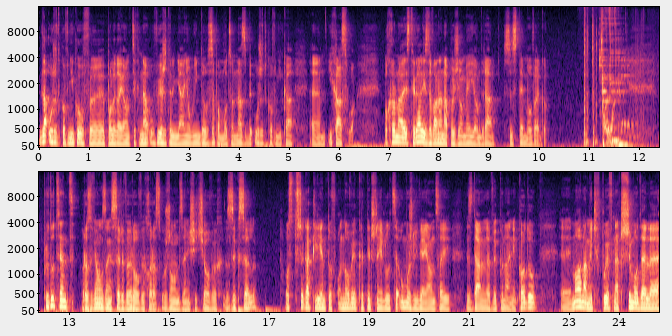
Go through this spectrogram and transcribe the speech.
dla użytkowników e, polegających na uwierzytelnianiu Windows za pomocą nazwy użytkownika i hasła. Ochrona jest realizowana na poziomie jądra systemowego. Producent rozwiązań serwerowych oraz urządzeń sieciowych Zyxel ostrzega klientów o nowej krytycznej luce umożliwiającej zdalne wykonanie kodu. E, ma ona mieć wpływ na trzy modele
